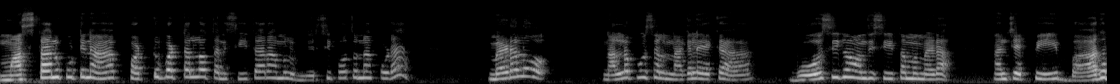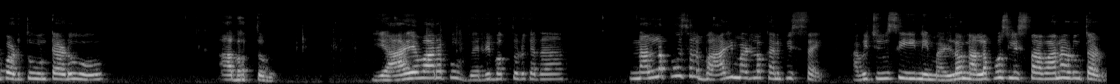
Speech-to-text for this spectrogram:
మస్తాను కుట్టిన పట్టుబట్టల్లో తన సీతారాములు మెరిసిపోతున్నా కూడా మెడలో నల్లపూసలు నగలేక బోసిగా ఉంది సీతమ్మ మెడ అని చెప్పి బాధపడుతూ ఉంటాడు ఆ భక్తుడు. యాయవారపు వెర్రి భక్తుడు కదా. నల్లపూసలు భారీ మెడలో కనిపిస్తాయి. అవి చూసి నీ మెడలో నల్లపూసలు ఇస్తావా అని అడుగుతాడు.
